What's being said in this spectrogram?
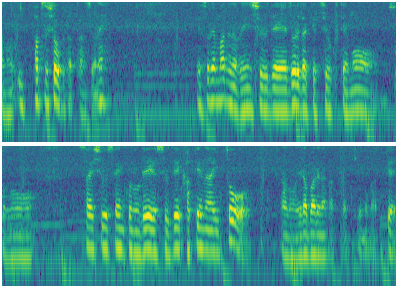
あの一発勝負だったんですよねでそれまでの練習でどれだけ強くてもその最終選考のレースで勝てないとあの選ばれなかったっていうのがあって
